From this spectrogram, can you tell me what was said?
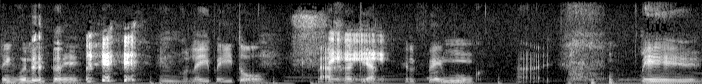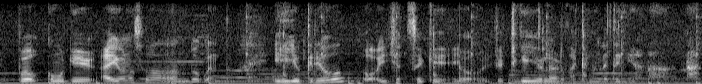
tengo la- IP. tengo la IP y todo. La Sí. hackear, el Facebook. Ay. Eh, pues, como que ahí uno se va dando cuenta. Y yo creo, hoy ya sé que yo, yo chiquillo la verdad es que no le tenía nada, nada,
